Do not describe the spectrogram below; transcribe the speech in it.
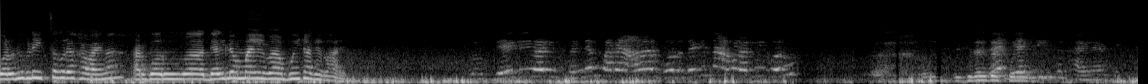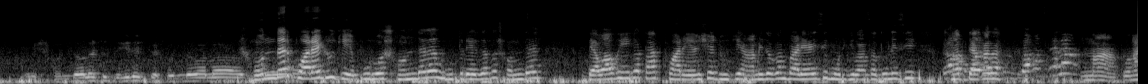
গরু ঢুকলে ইচ্ছা করে খাওয়ায় না আর গরু দেখলে মাই বুই থাকে ঘরে। সন্ধ্যের পরে ঢুকে পুরো সন্ধ্যা উতরে গেছে সন্ধ্যে দেওয়া হয়ে গেছে তারপরে এসে ঢুকে আমি যখন বাড়ি আইছি মুরগি বাসা তুলেছি সব দেখা না কোনো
